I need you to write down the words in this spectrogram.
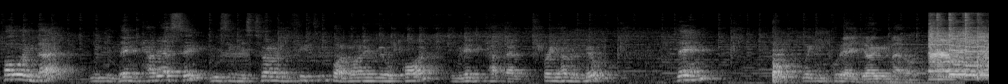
Following that, we can then cut our seat using this 250 by 90 mil pine, and we need to cut that at 300 mil. Then we can put our yoga mat on.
